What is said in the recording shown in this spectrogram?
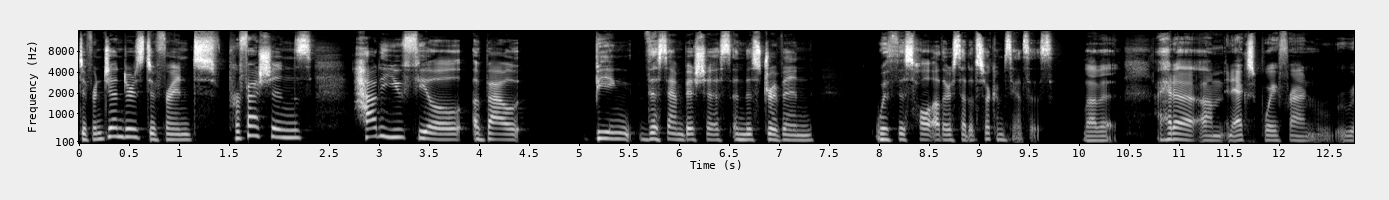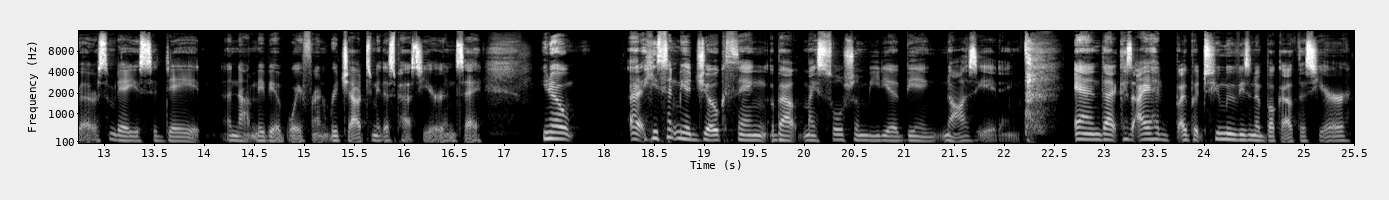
different genders, different professions. How do you feel about being this ambitious and this driven with this whole other set of circumstances? Love it. I had a um, an ex boyfriend or somebody I used to date, and not maybe a boyfriend, reach out to me this past year and say, you know, uh, he sent me a joke thing about my social media being nauseating, and that because I had I put two movies and a book out this year,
